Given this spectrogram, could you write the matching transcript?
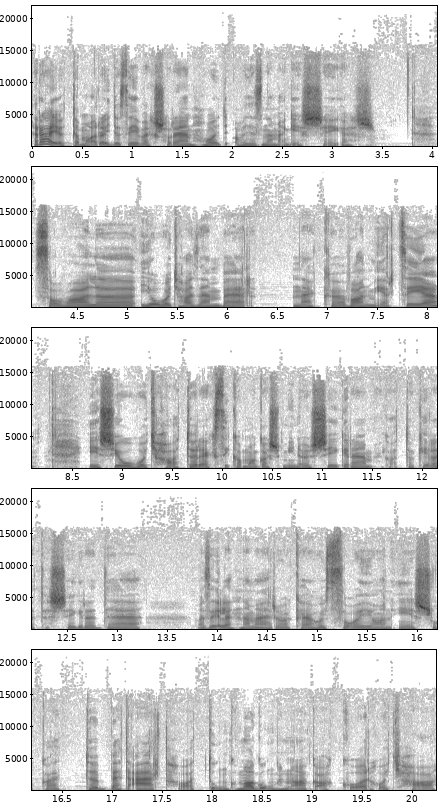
rájöttem arra így az évek során, hogy, hogy ez nem egészséges. Szóval jó, hogyha az embernek van mércéje, és jó, hogyha törekszik a magas minőségre, meg a tökéletességre, de az élet nem erről kell, hogy szóljon, és sokkal többet árthatunk magunknak akkor, hogyha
